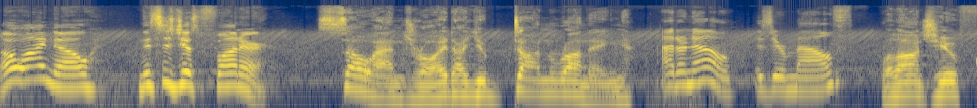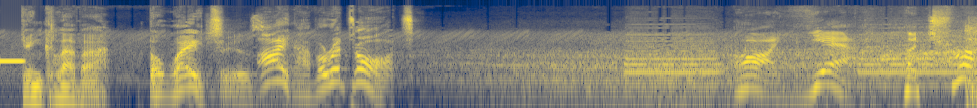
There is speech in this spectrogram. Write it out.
Oh, I know. This is just funner. So, Android, are you done running? I don't know. Is your mouth? Well, aren't you fing clever? But wait, I have a retort! Aw, yeah, a truck.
